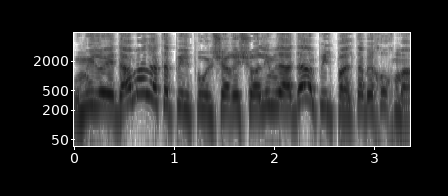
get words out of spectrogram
ומי לא ידע מעלת הפלפול, שהרי שואלים לאדם, פלפלת בחוכמה.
